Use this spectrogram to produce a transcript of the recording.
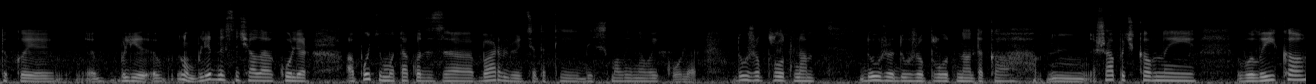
такий е, е, ну, блідний спочатку колір, а потім отак от забарвлюється такий більш малиновий колір. Дуже плотна, дуже-дуже плотна така шапочка в неї, велика.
